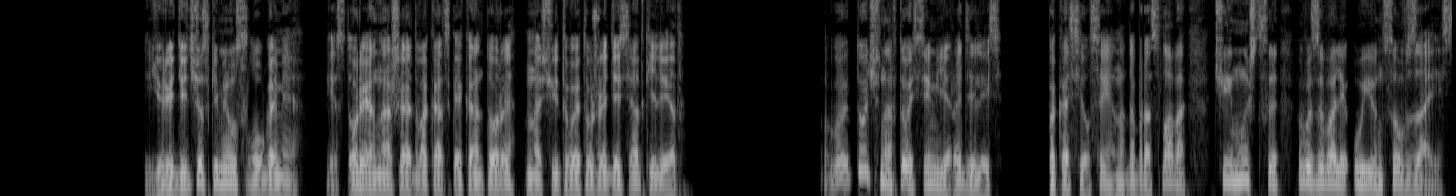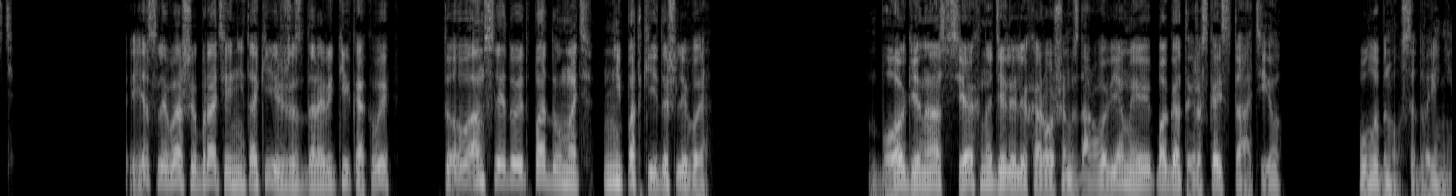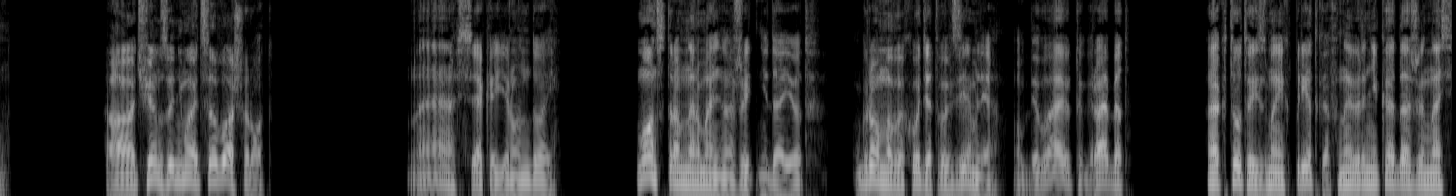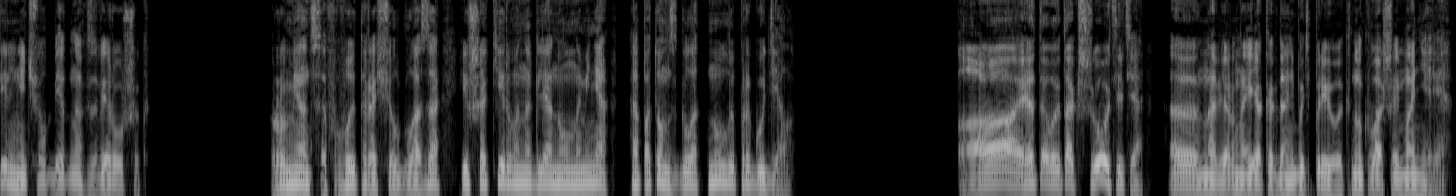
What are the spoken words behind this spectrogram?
«Юридическими услугами. История нашей адвокатской конторы насчитывает уже десятки лет». «Вы точно в той семье родились?» — покосился я на Доброслава, чьи мышцы вызывали у юнцов зависть. «Если ваши братья не такие же здоровяки, как вы, то вам следует подумать, не подкидыш ли вы. «Боги нас всех наделили хорошим здоровьем и богатырской статью», — улыбнулся дворянин. «А чем занимается ваш род?» «А, всякой ерундой. Монстрам нормально жить не дает. Громы выходят в их земли, убивают и грабят. А кто-то из моих предков наверняка даже насильничал бедных зверушек. Румянцев вытаращил глаза и шокированно глянул на меня, а потом сглотнул и прогудел. «А, это вы так шутите? Э, наверное, я когда-нибудь привыкну к вашей манере».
